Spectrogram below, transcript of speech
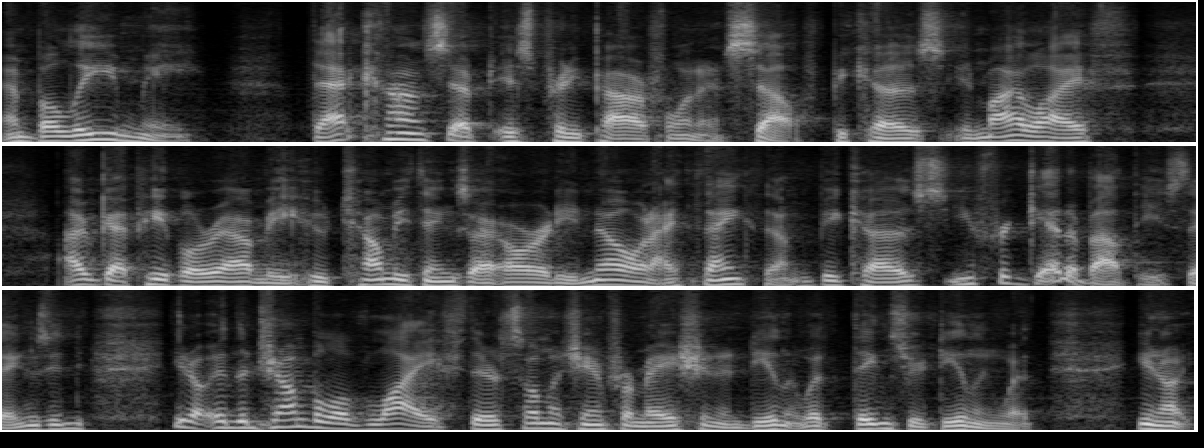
And believe me, that concept is pretty powerful in itself because in my life, I've got people around me who tell me things I already know, and I thank them because you forget about these things. And, you know, in the jumble of life, there's so much information and dealing with things you're dealing with. You know,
